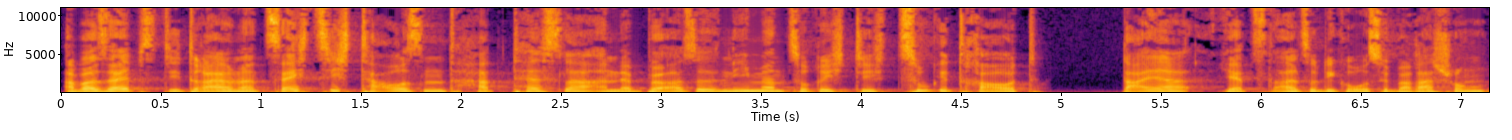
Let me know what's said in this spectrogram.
Aber selbst die 360.000 hat Tesla an der Börse niemand so richtig zugetraut. Daher jetzt also die große Überraschung.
